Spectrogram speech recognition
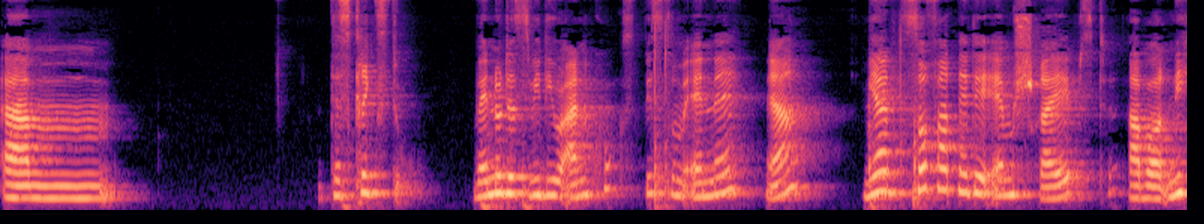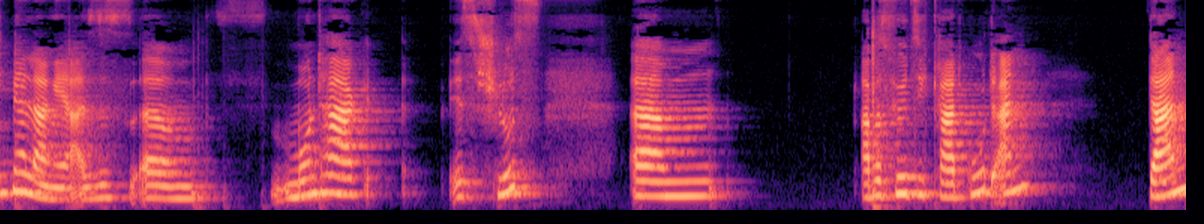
Ähm, das kriegst du. Wenn du das Video anguckst bis zum Ende, ja, mir sofort eine DM schreibst, aber nicht mehr lange. Also es, ähm, Montag ist Schluss. Ähm, aber es fühlt sich gerade gut an. Dann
